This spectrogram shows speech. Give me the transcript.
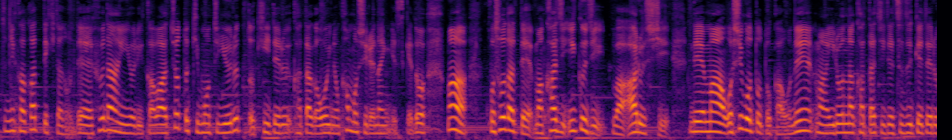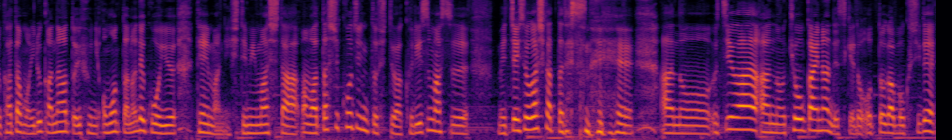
末にかかってきたので、普段よりかはちょっと気持ちゆるっと聞いてる方が多いのかもしれないんですけど、まあ、子育て、まあ、家事、育児はあるし、で、まあ、お仕事とかをね、まあ、いろんな形で続けてる方もいるかなというふうに思ったので、こういうテーマにしてみました。まあ、私個人としてはクリスマス、めっちゃ忙しかったですね。あのうちはあの教会なんですけど夫が牧師で、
